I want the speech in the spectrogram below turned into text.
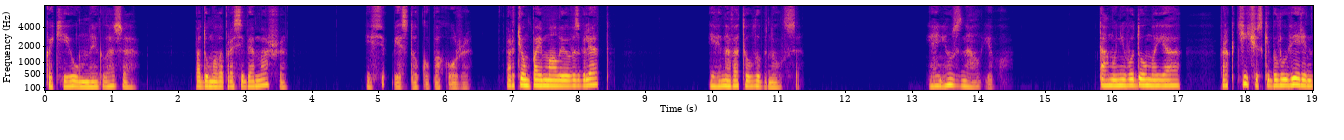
Какие умные глаза! подумала про себя Маша. И все без толку похоже. Артем поймал ее взгляд и виновато улыбнулся. Я не узнал его. Там у него дома я практически был уверен,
